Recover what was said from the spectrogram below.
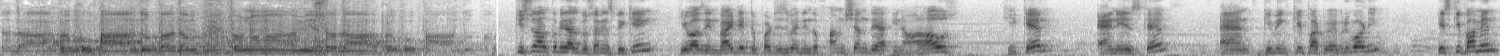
सदा प्रभुपादुपदम प्रणमामि सदा प्रभुपादुपदम Kaviraj Goswami speaking, he was invited to participate in the function there in our house. He came and he came and giving kripa to everybody. His kripa means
